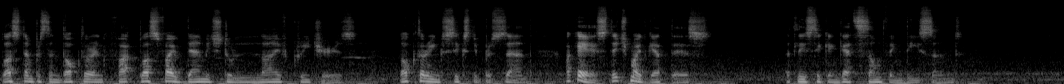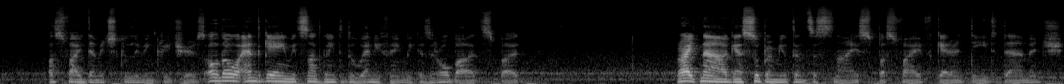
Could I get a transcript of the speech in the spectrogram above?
plus 10% doctor and plus 5 damage to live creatures. Doctoring 60%. Okay, Stitch might get this. At least he can get something decent. Plus 5 damage to living creatures. Although endgame it's not going to do anything because robots, but Right now, against super mutants, it's nice. Plus 5 guaranteed damage.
